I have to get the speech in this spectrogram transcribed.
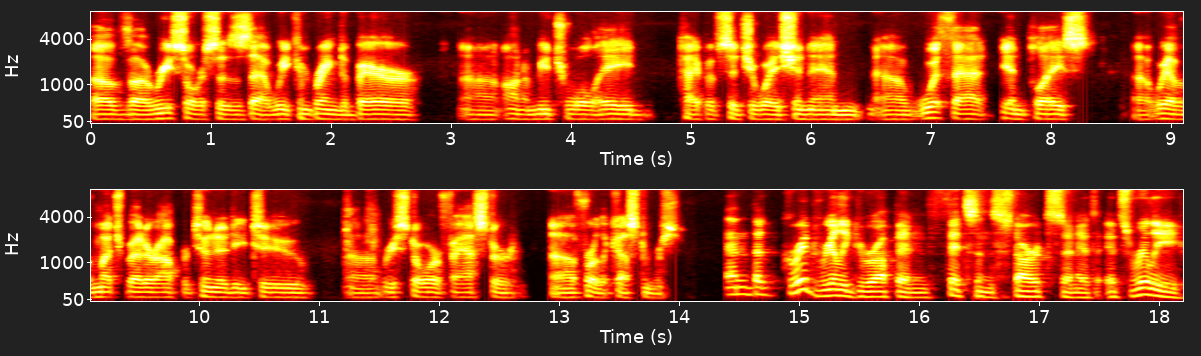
of uh, resources that we can bring to bear on a mutual aid type of situation. And with that in place, uh, we have a much better opportunity to uh, restore faster uh, for the customers. And the grid really grew up in fits and starts, and it, it's really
